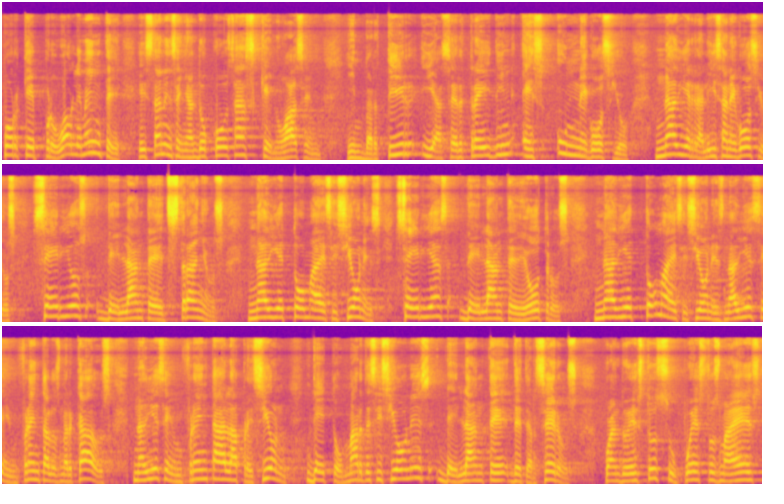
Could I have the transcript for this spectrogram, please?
porque probablemente están enseñando cosas que no hacen. Invertir y hacer trading es un negocio. Nadie realiza negocios serios delante de extraños. Nadie toma decisiones serias delante de otros. Nadie toma decisiones, nadie se enfrenta a los mercados, nadie se enfrenta a la presión de tomar decisiones delante de terceros. Cuando estos supuestos maestros,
